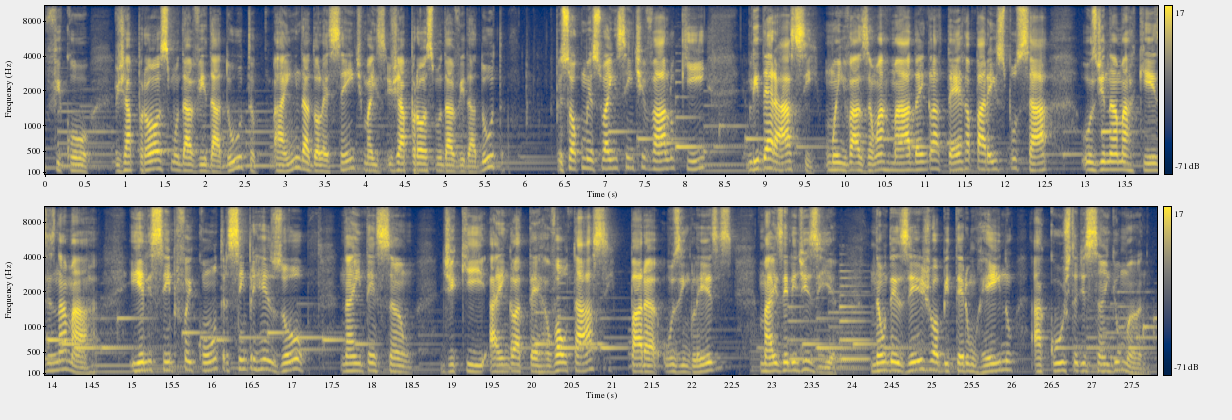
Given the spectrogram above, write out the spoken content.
ficou já próximo da vida adulta, ainda adolescente, mas já próximo da vida adulta. O pessoal começou a incentivá-lo que liderasse uma invasão armada à Inglaterra para expulsar os dinamarqueses na marra. E ele sempre foi contra, sempre rezou na intenção de que a Inglaterra voltasse para os ingleses, mas ele dizia: Não desejo obter um reino à custa de sangue humano.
